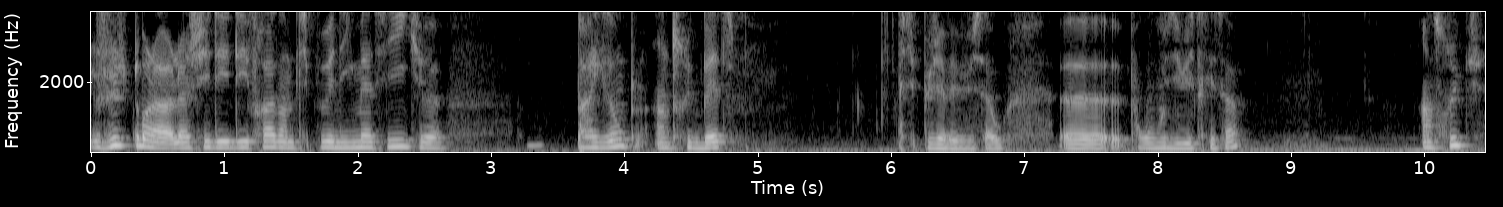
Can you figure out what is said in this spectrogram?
Juste voilà, lâcher des, des, phrases un petit peu énigmatiques. Par exemple, un truc bête, je sais plus j'avais vu ça où, euh, pour vous illustrer ça, un truc,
